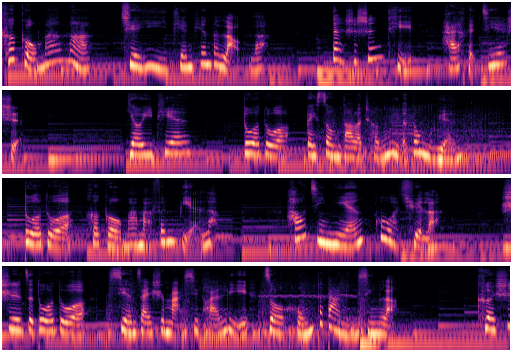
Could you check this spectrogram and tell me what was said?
可狗妈妈却一天天的老了，但是身体还很结实。有一天，多多被送到了城里的动物园。多多和狗妈妈分别了，好几年过去了。狮子多多现在是马戏团里走红的大明星了，可是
